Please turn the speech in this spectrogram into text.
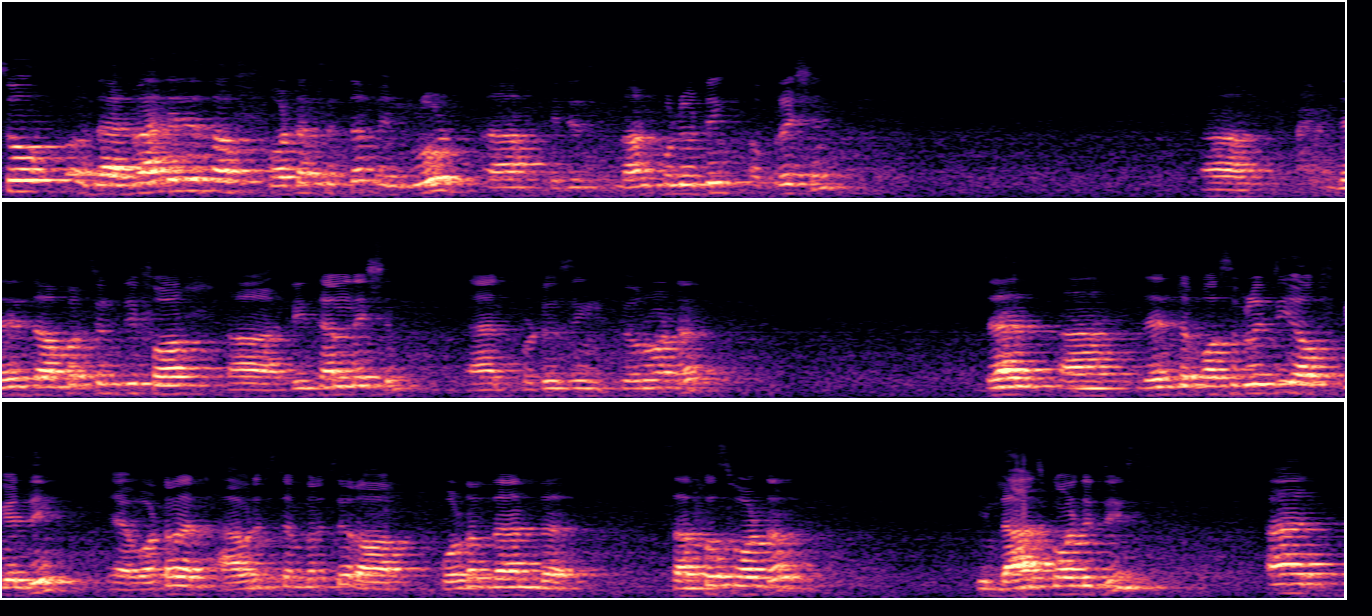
So the advantages of OTEC system include it is non-polluting operation. Uh, there is opportunity for uh, desalination and producing pure water. Then uh, there is the possibility of getting water at average temperature or colder than the surface water in large quantities and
